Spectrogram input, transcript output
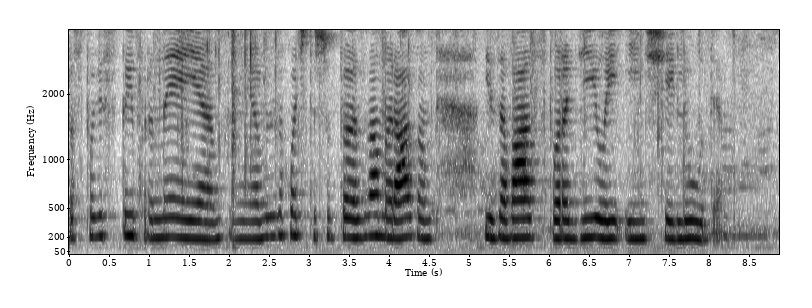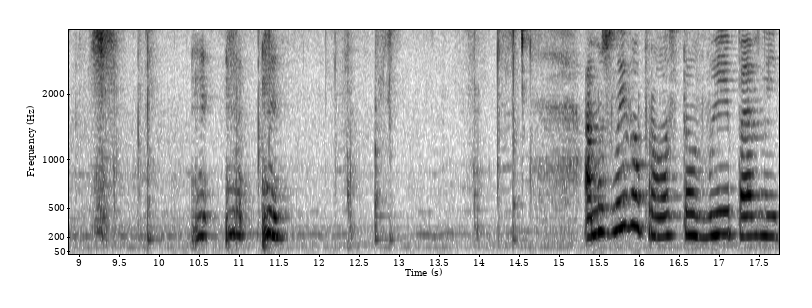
розповісти про неї. Ви захочете, щоб з вами разом і за вас пораділи інші люди. А можливо, просто ви певний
